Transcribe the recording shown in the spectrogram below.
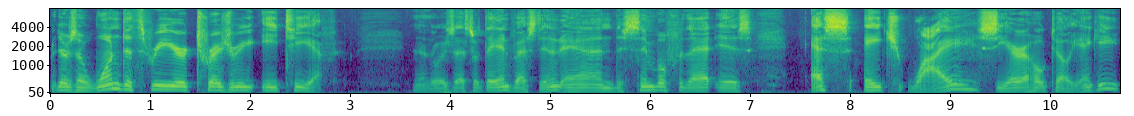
there's a one to three year Treasury ETF. In other words, that's what they invest in, and the symbol for that is SHY, Sierra Hotel Yankee.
